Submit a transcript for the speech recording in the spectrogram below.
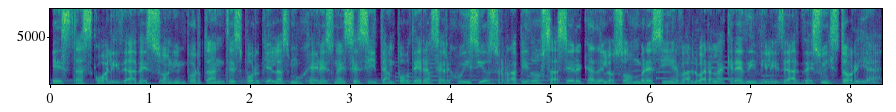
Estas cualidades son importantes porque las mujeres necesitan poder hacer juicios rápidos acerca de los hombres y evaluar la credibilidad de su historia.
